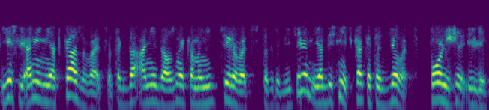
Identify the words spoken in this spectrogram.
Если они не отказываются, тогда они должны коммуницировать с потребителем и объяснить, как это сделать позже или...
